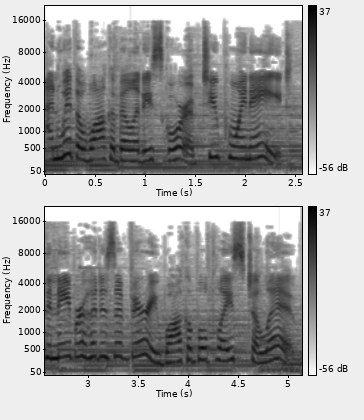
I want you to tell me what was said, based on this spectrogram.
And with a walkability score of 2.8, the neighborhood is a very walkable place to live.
